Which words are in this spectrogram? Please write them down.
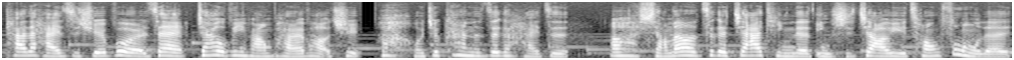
他的孩子学布尔在加护病房跑来跑去啊，我就看着这个孩子啊，想到这个家庭的饮食教育，从父母的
